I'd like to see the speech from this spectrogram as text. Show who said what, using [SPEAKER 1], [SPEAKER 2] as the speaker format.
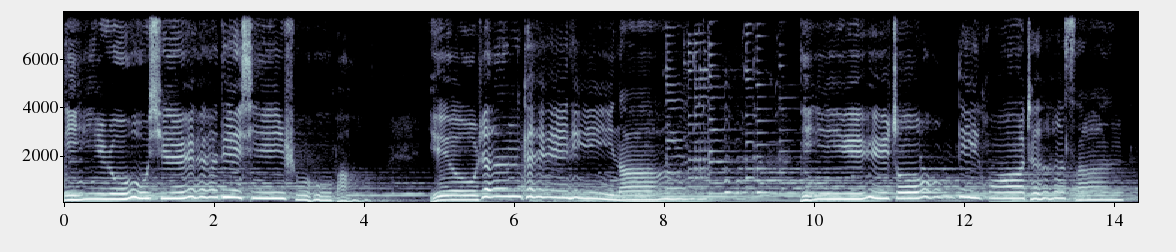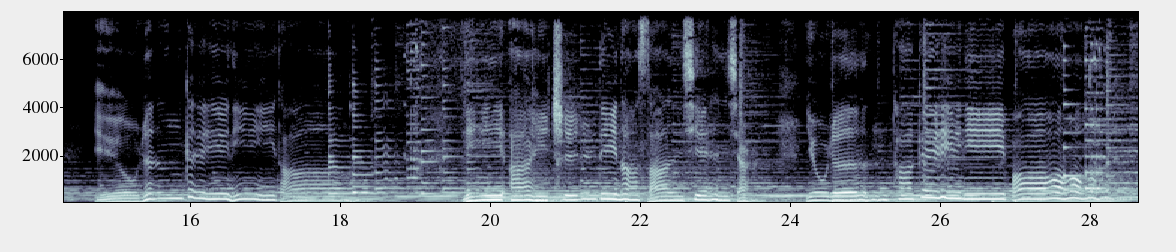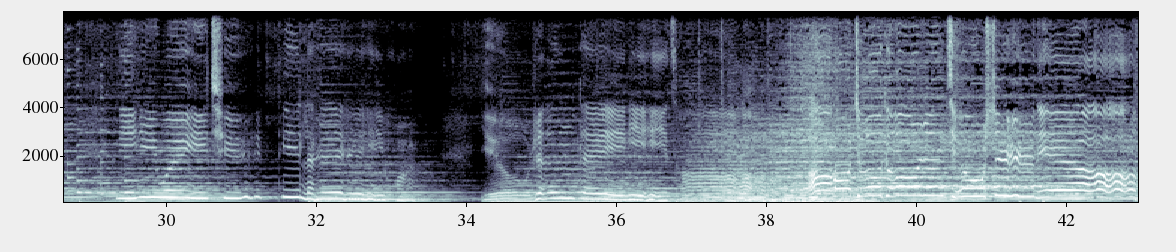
[SPEAKER 1] 你入学的新书包，有人给你拿；你雨中的花折伞，有人给你打。你爱吃的那三鲜馅儿，有人他给你包。你委屈的泪花，有人给你擦。啊，这个人就是娘，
